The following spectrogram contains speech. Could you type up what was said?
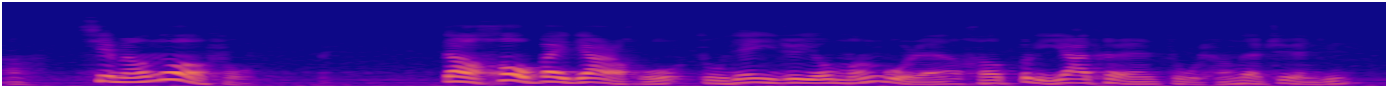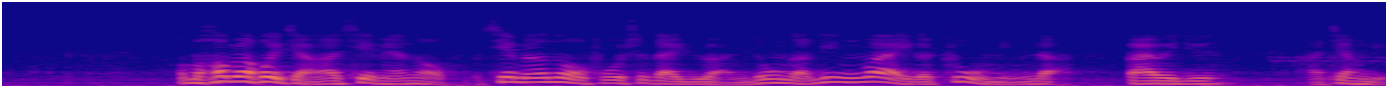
啊谢苗诺夫到后贝加尔湖组建一支由蒙古人和布里亚特人组成的志愿军。我们后边会讲到谢苗诺夫，谢苗诺夫是在远东的另外一个著名的白卫军啊将军，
